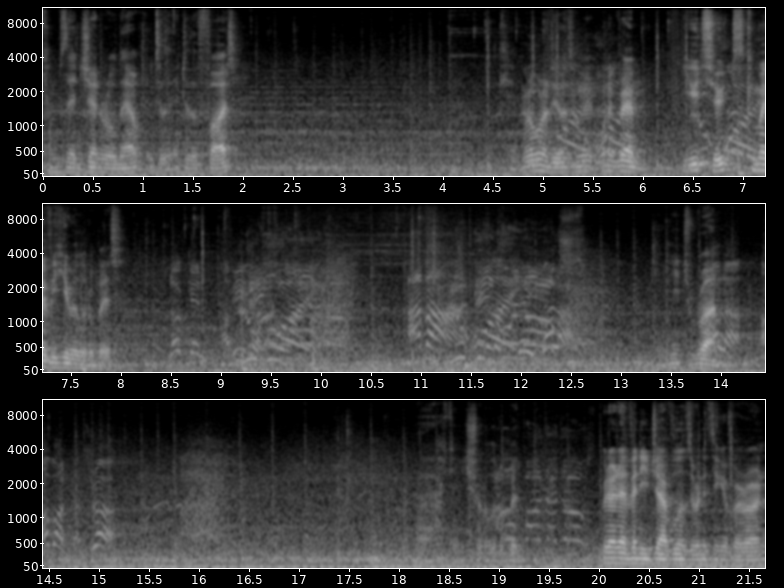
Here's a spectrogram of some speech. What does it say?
comes their general now into the, into the fight. Okay, what I want to do is I want to grab you two. Just come over here a little bit. To run. Ala, avan, tra. Ah, getting shot a little bit. We don't have any javelins or anything of our own.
